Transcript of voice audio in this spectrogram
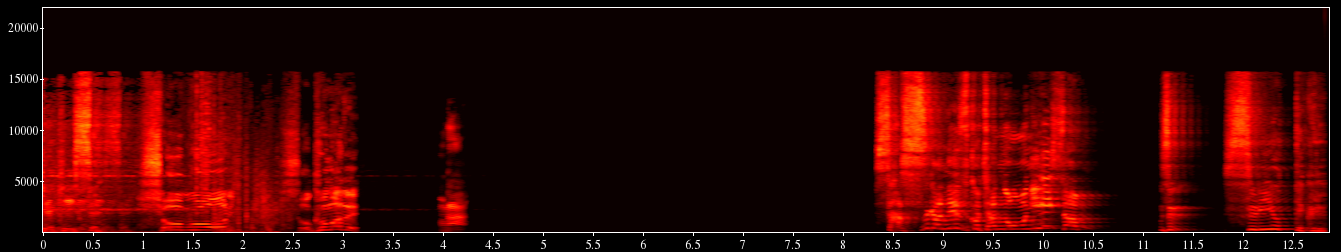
一戦。勝負はあり。そこまで。あさすがねずこちゃんのお兄さん。す、すり寄ってくる。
